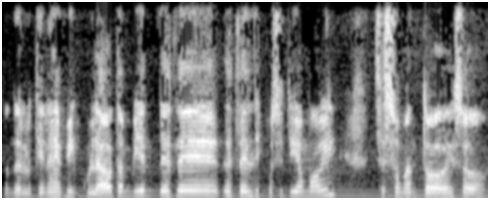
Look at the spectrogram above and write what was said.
donde lo tienes vinculado también desde, desde el dispositivo móvil, se suman todos esos.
